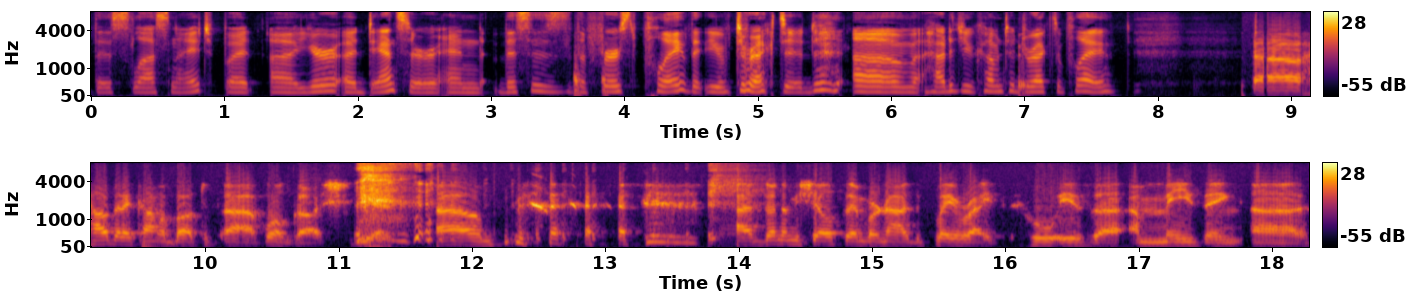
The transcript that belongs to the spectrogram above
this last night, but uh, you're a dancer, and this is the first play that you've directed. Um, how did you come to direct a play? Uh, how did I come about to? Uh, oh gosh, yes. um, uh, Donna Michelle Saint Bernard, the playwright, who is an amazing uh,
